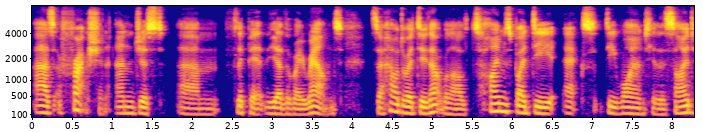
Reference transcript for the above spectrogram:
as a fraction and just um, flip it the other way round. So how do I do that? Well, I'll times by dx, dy onto the other side,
